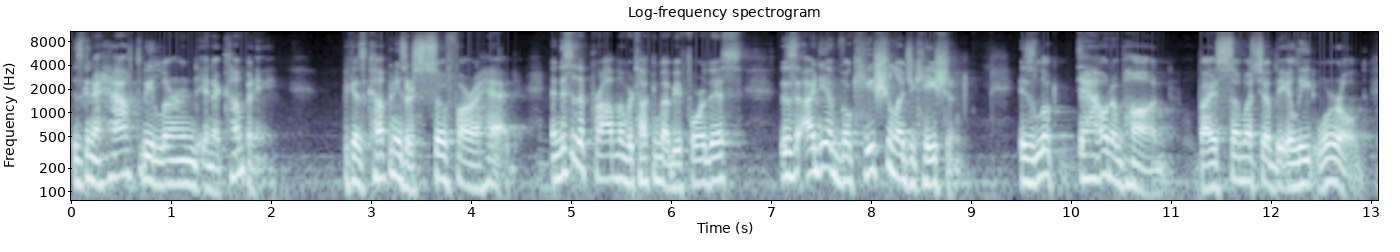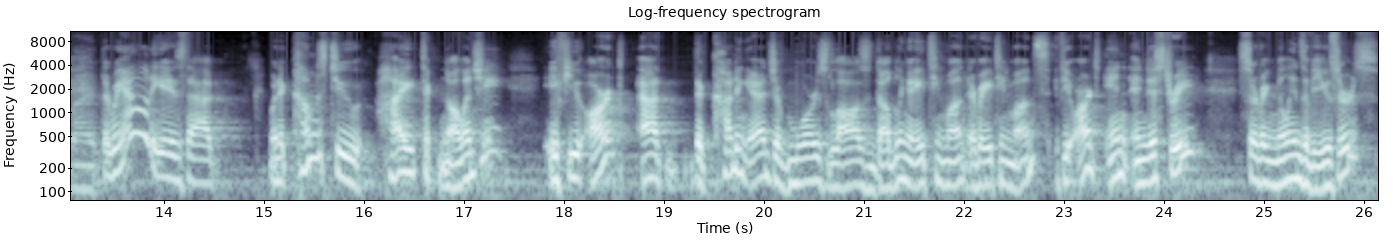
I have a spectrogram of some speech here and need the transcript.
is going to have to be learned in a company because companies are so far ahead. And this is a problem we we're talking about before this. This idea of vocational education is looked down upon by so much of the elite world. Right. The reality is that when it comes to high technology, if you aren't at the cutting edge of Moore's laws doubling 18 month, every 18 months, if you aren't in industry serving millions of users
